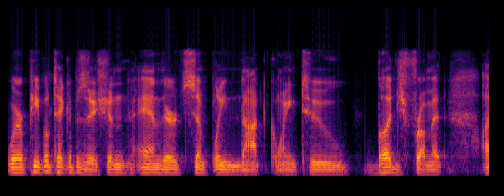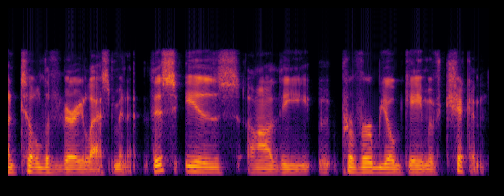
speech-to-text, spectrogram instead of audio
where people take a position and they're simply not going to budge from it until the very last minute. This is uh, the proverbial game of chicken.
